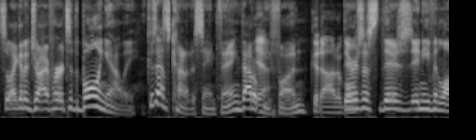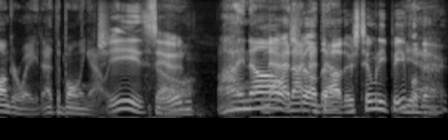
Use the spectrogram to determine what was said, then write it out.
So I got to drive her to the bowling alley because that's kind of the same thing. That'll Yeah. be fun. Good audible. There's a, there's an even longer wait at the bowling alley. Jeez, So, dude. I know. and I- Nashville though. that- There's too many people Yeah. there.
